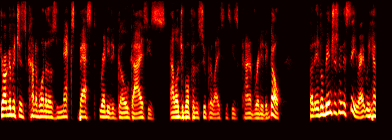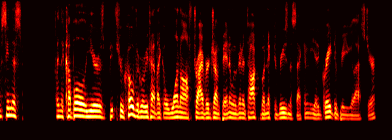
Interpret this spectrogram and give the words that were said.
Drugovich is kind of one of those next best ready to go guys. He's eligible for the super license, he's kind of ready to go. But it'll be interesting to see, right? We have seen this in the couple of years through COVID where we've had like a one off driver jump in, and we're going to talk about Nick de Vries in a second. He had a great debut last year.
